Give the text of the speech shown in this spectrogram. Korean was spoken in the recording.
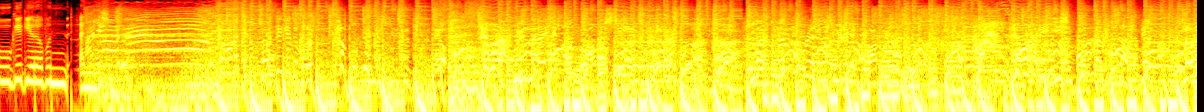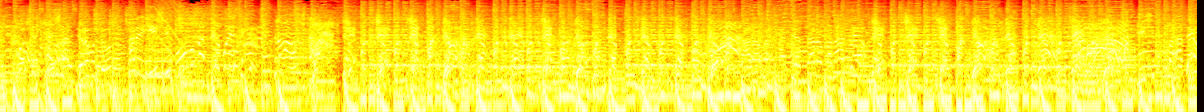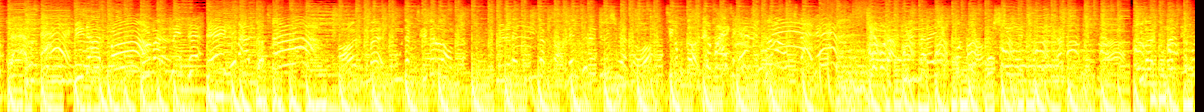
고객 여러분 안녕하십니까? 안녕하세요. 지금부터 최고의 세계를 들어봅시다 최고라. 우리나라의 태권도와 복싱을 준비하겠습니다 두달 동안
